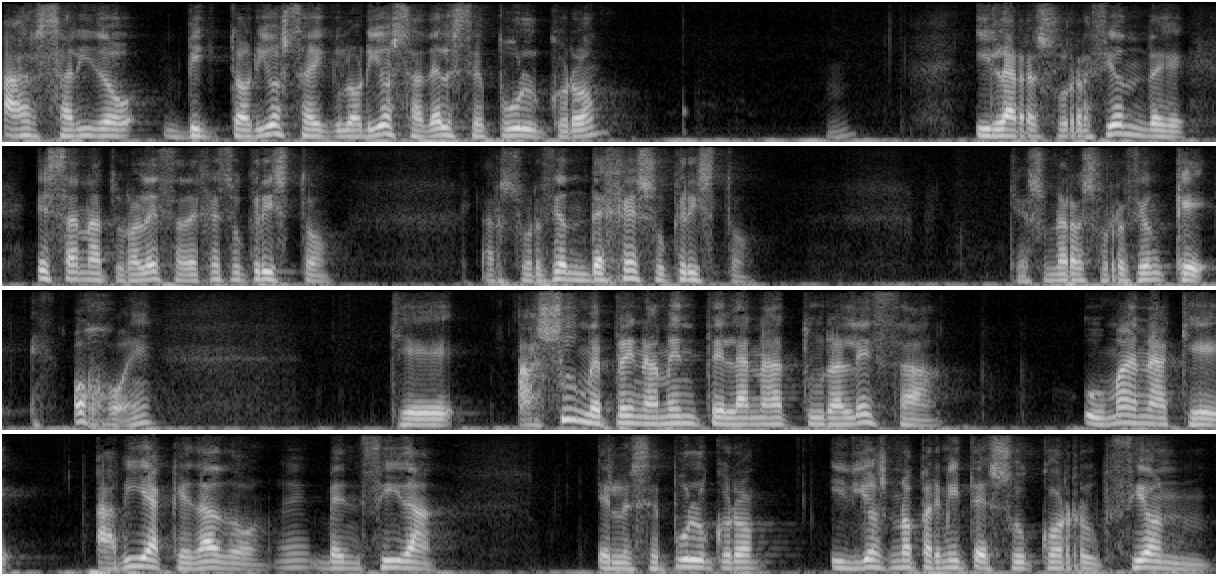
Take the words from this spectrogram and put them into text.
ha salido victoriosa y gloriosa del sepulcro, y la resurrección de esa naturaleza de Jesucristo, la resurrección de Jesucristo, que es una resurrección que, ojo, eh, que asume plenamente la naturaleza humana que había quedado eh, vencida en el sepulcro y Dios no permite su corrupción,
